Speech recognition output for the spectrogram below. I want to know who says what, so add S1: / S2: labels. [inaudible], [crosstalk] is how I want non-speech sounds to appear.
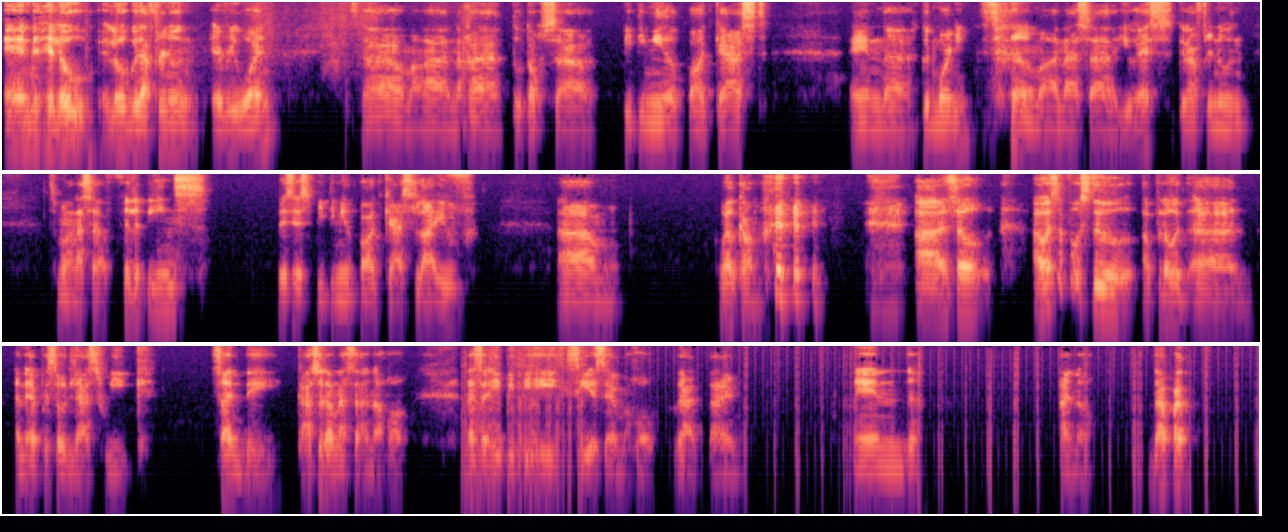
S1: And hello, hello, good afternoon everyone sa mga nakatutok sa PT Meal Podcast. And uh, good morning [laughs] sa mga nasa US. Good afternoon sa mga nasa Philippines. This is PT Meal Podcast Live. Um, welcome. [laughs] uh, so, I was supposed to upload uh, an episode last week, Sunday. Kaso lang nasa ano nasa APTA CSM ako that time. And ano, dapat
